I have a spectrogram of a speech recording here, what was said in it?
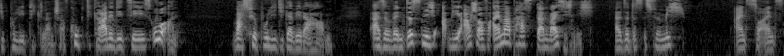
die Politiklandschaft, guck dir gerade die CSU an, was für Politiker wir da haben. Also wenn das nicht wie Arsch auf Eimer passt, dann weiß ich nicht. Also das ist für mich eins zu eins.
